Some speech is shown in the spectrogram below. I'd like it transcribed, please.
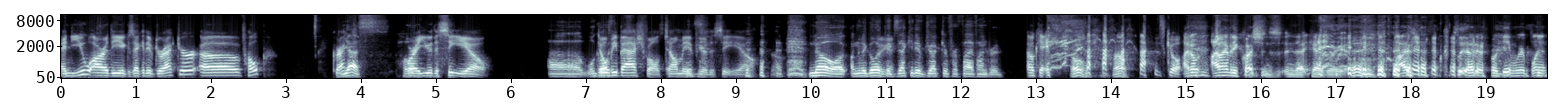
And you are the executive director of Hope, correct? Yes. Or are you the CEO? Uh, we'll go Don't with, be bashful. Tell me if you're the CEO. No. no, I'm going to go with Okay. executive director for 500. Okay, Oh, wow. that's cool. I don't. I don't have any questions in that category. I completely. I don't know what game we're playing.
